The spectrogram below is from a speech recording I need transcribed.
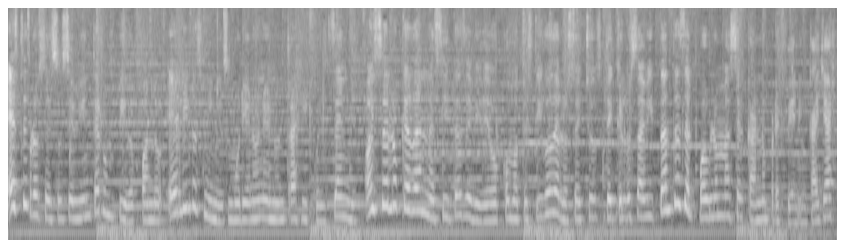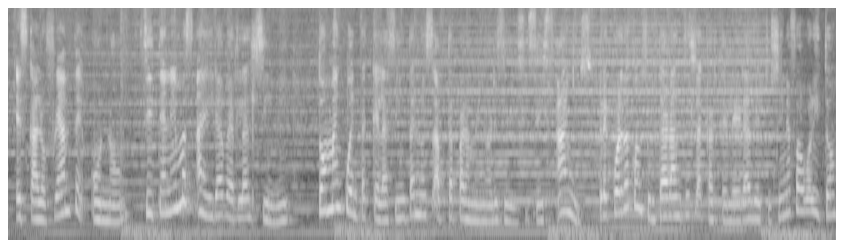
Este proceso se vio interrumpido cuando él y los niños murieron en un trágico incendio. Hoy solo quedan las citas de video como testigo de los hechos de que los habitantes del pueblo más cercano prefieren callar. Escalofriante o no, si te animas a ir a verla al cine, Toma en cuenta que la cinta no es apta para menores de 16 años. Recuerda consultar antes la cartelera de tu cine favorito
